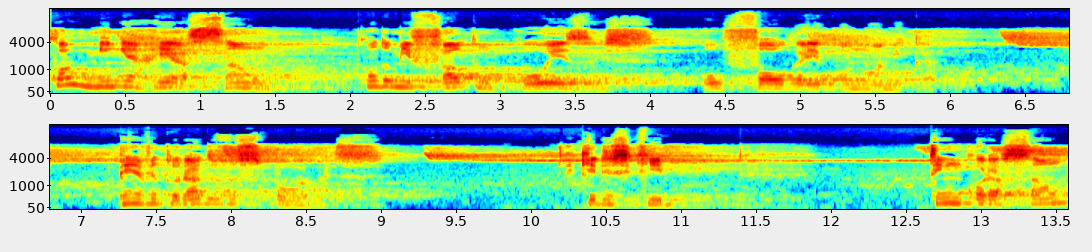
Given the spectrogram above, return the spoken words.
Qual minha reação quando me faltam coisas ou folga econômica? Bem-aventurados os pobres aqueles que têm um coração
